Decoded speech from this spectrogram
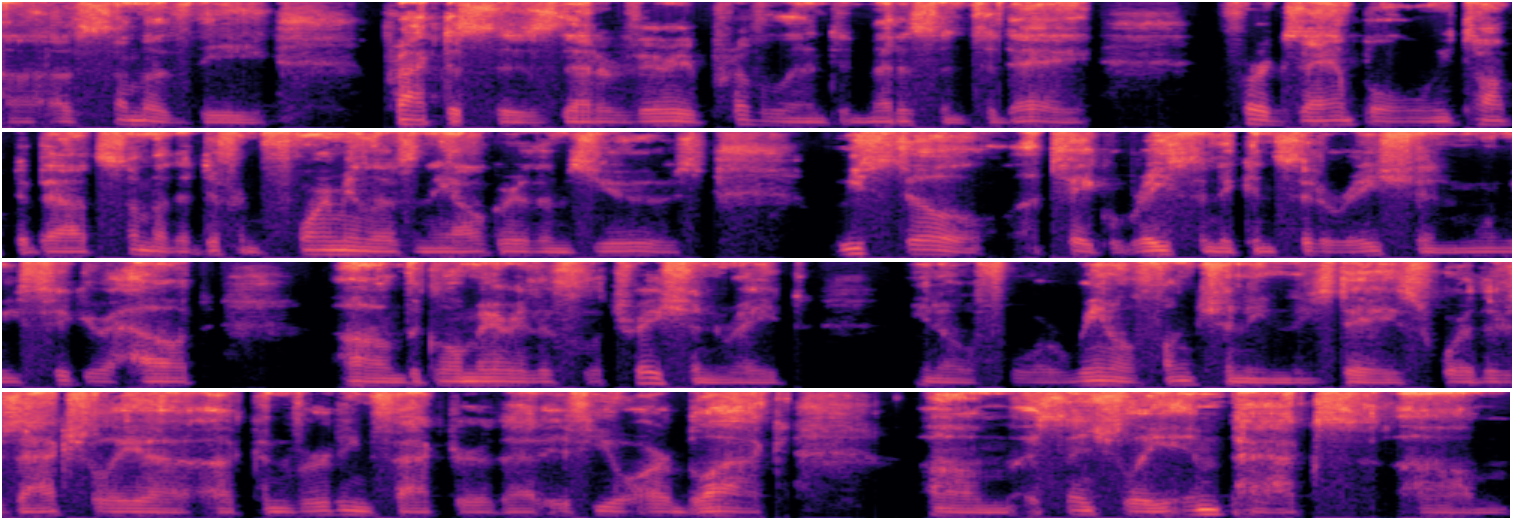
uh, of some of the practices that are very prevalent in medicine today. For example, when we talked about some of the different formulas and the algorithms used, we still uh, take race into consideration when we figure out um, the glomerular filtration rate, you know, for renal functioning these days, where there's actually a, a converting factor that if you are black, um, essentially impacts, um,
